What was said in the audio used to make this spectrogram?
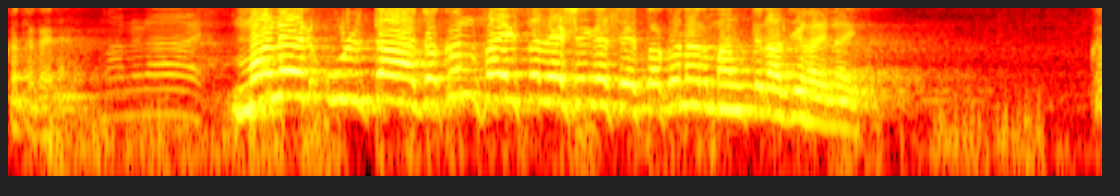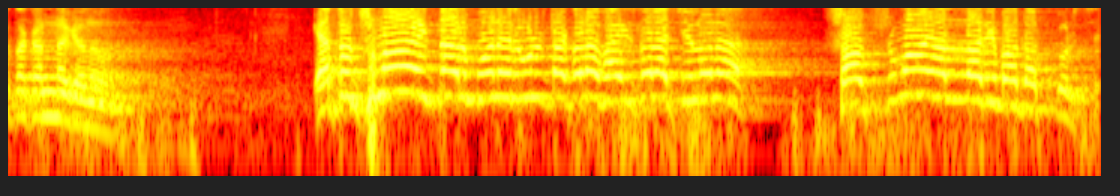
কথা কয় না? মনের উল্টা যখন ফাইসাল এসে গেছে, তখন আর মানতে রাজি হয় নাই। কথা কান না কেন? এত সময় তার মনের উল্টা করা ফাইসালা ছিল না। সব সময় আল্লাহর ইবাদত করছে।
